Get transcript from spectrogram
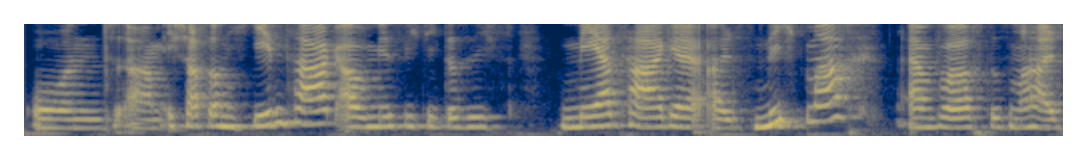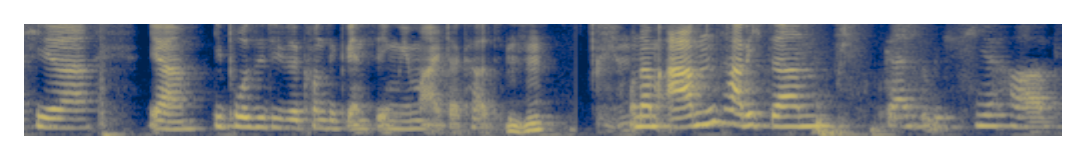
und ähm, ich schaffe es auch nicht jeden Tag, aber mir ist wichtig, dass ich es mehr Tage als nicht mache. Einfach, dass man halt hier ja, die positive Konsequenz irgendwie im Alltag hat. Mhm. Und am Abend habe ich dann, ich weiß gar nicht, ob ich es hier habe,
